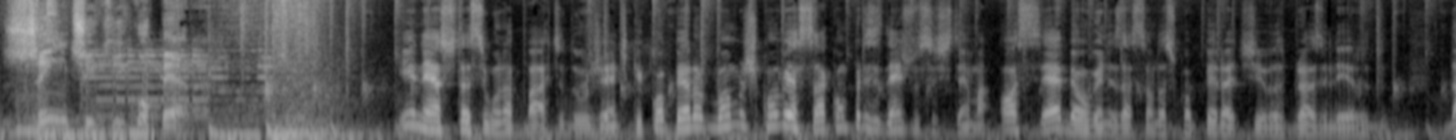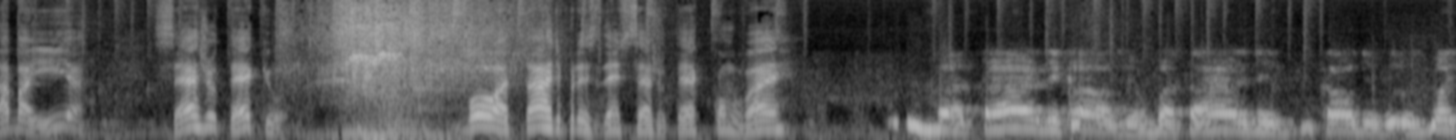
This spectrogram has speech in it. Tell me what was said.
Gente que coopera. E nesta segunda parte do Gente que Coopera, vamos conversar com o presidente do sistema OSEB, a Organização das Cooperativas Brasileiras da Bahia, Sérgio Tecchio. Boa tarde, presidente Sérgio Tecchio, como vai? Boa tarde, Cláudio. Boa tarde, Cláudio. Os dois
